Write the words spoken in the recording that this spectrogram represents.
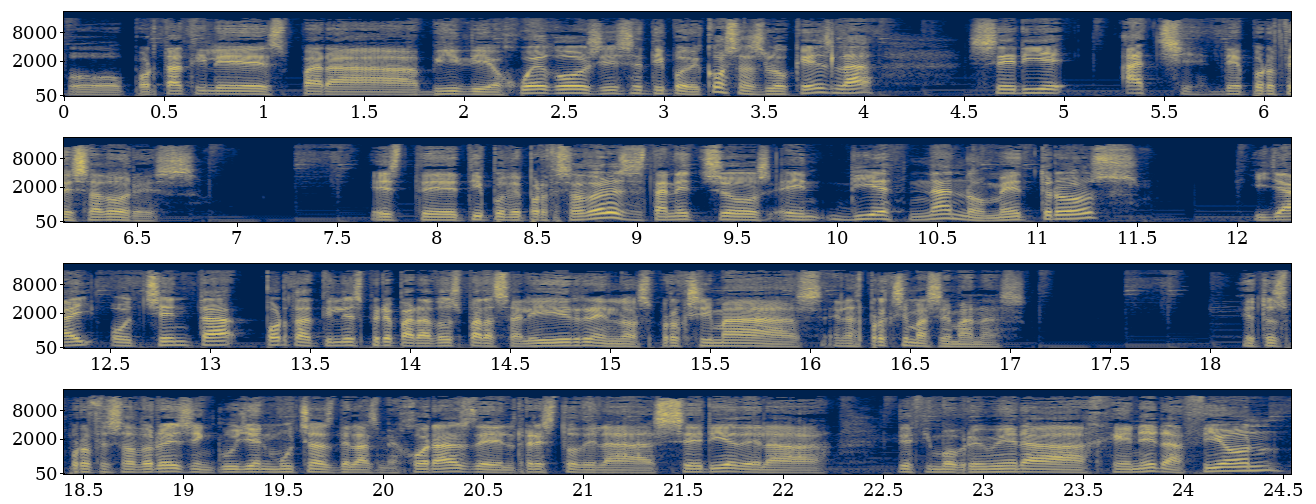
o portátiles para videojuegos y ese tipo de cosas, lo que es la serie H de procesadores. Este tipo de procesadores están hechos en 10 nanómetros y ya hay 80 portátiles preparados para salir en las próximas, en las próximas semanas. Estos procesadores incluyen muchas de las mejoras del resto de la serie de la decimoprimera generación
